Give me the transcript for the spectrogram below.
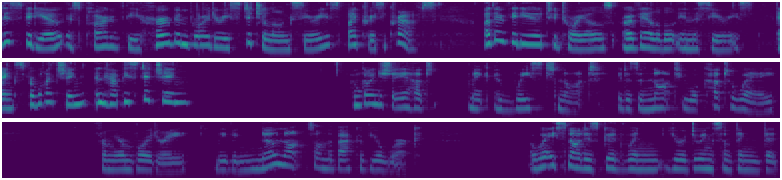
This video is part of the Herb Embroidery Stitch Along series by Chrissie Crafts. Other video tutorials are available in the series. Thanks for watching and happy stitching! I'm going to show you how to make a waste knot. It is a knot you will cut away from your embroidery, leaving no knots on the back of your work. A waste knot is good when you're doing something that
